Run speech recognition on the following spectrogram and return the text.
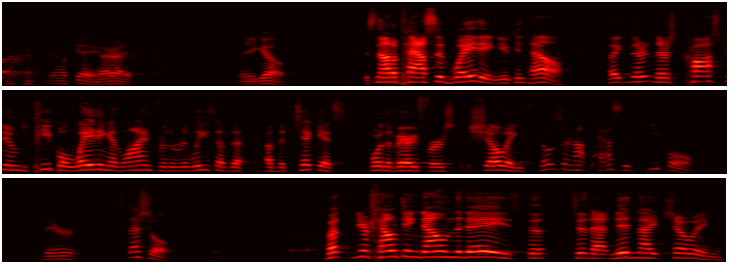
okay, all right. There you go. It's not a passive waiting, you can tell. Like there, there's costumed people waiting in line for the release of the, of the tickets for the very first showing. Those are not passive people, they're special. But you're counting down the days to, to that midnight showing.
